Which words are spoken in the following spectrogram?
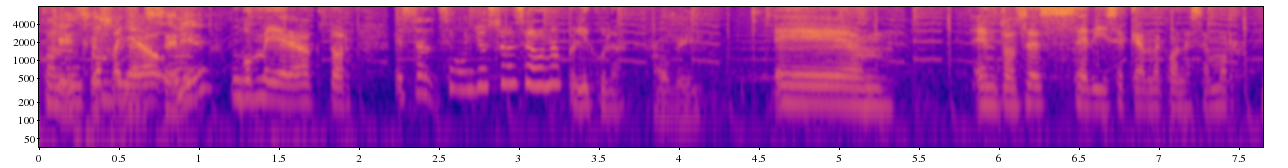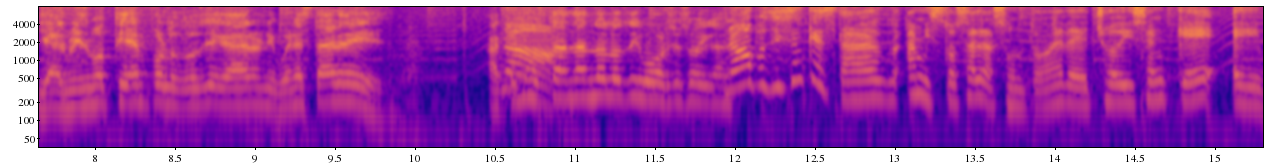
Con ¿Qué un es compañero, una serie? Un, un compañero actor. Están, según yo, están haciendo una película. Ok. Eh, entonces se dice que anda con ese amor. Y al mismo tiempo los dos llegaron y buenas tardes. ¿A cómo No. están dando los divorcios, oigan? No, pues dicen que está amistosa el asunto, ¿eh? De hecho, dicen que eh,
